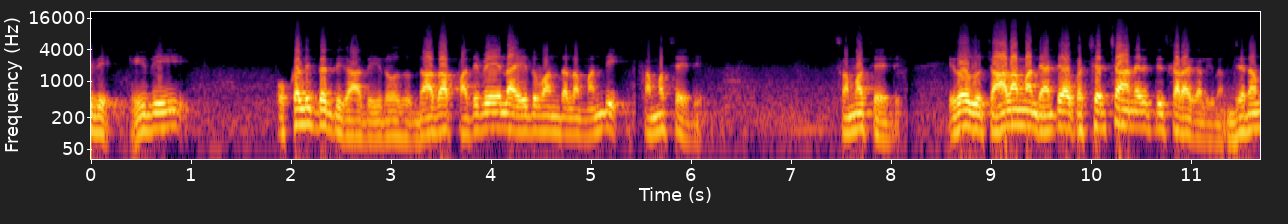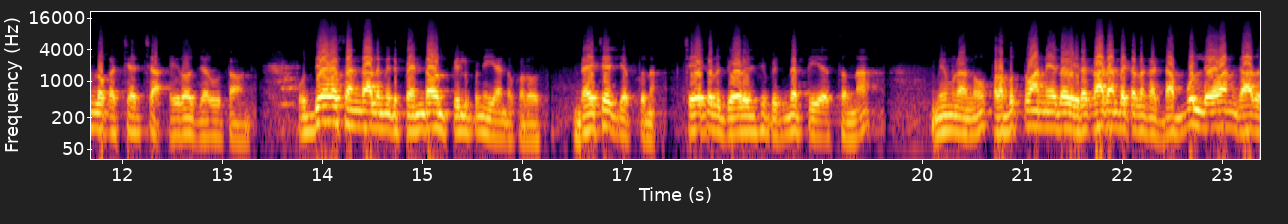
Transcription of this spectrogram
ఇది ఇది ఒకళ్ళిద్దరిది కాదు ఈరోజు. దాదాపు పదివేల ఐదు వందల మంది సమస్య ఇది. సమస్య ఇది. ఈరోజు చాలామంది అంటే ఒక చర్చ అనేది తీసుకురాగలిగినాం. జనంలో ఒక చర్చ ఈరోజు జరుగుతూ ఉంది. ఉద్యోగ సంఘాలు మీరు పెన్ డౌన్ పిలుపునియండి ఒకరోజు. దయచేసి చెప్తున్నా చేతులు జోడించి విజ్ఞప్తి చేస్తున్నా మిమ్మలను ప్రభుత్వాన్ని ఏదో ఇరకాడం పెట్టడం డబ్బులు లేవని కాదు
